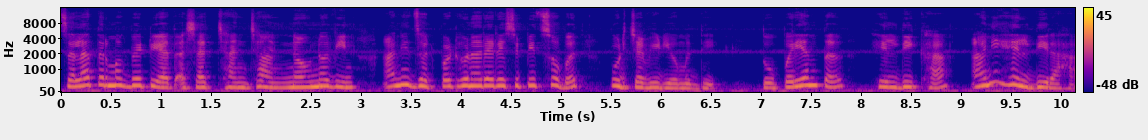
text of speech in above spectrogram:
चला तर मग भेटूयात अशा छान छान नवनवीन आणि झटपट होणाऱ्या रेसिपीजसोबत पुढच्या व्हिडिओमध्ये तोपर्यंत हेल्दी खा आणि हेल्दी राहा.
